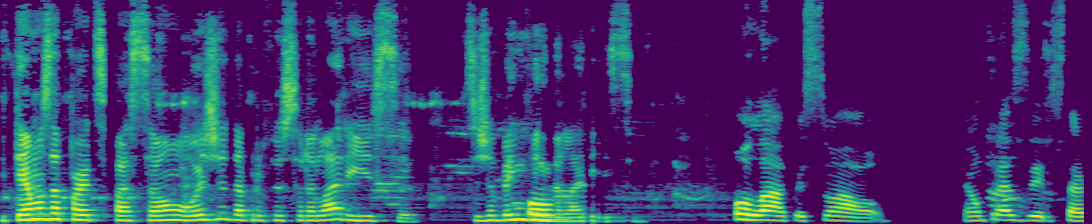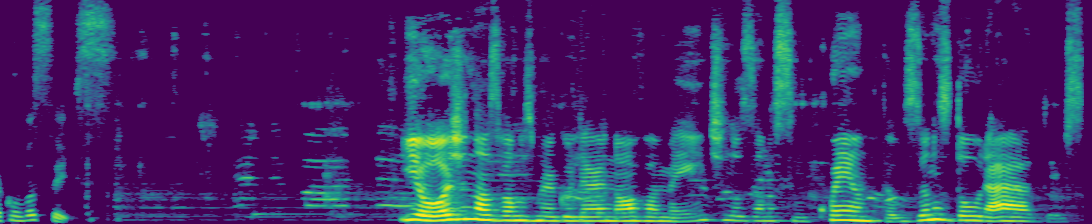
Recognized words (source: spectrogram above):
E temos a participação hoje da professora Larissa. Seja bem-vinda, oh. Larissa. Olá, pessoal. É um prazer estar com vocês. E hoje nós vamos mergulhar novamente nos anos 50, os anos dourados,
